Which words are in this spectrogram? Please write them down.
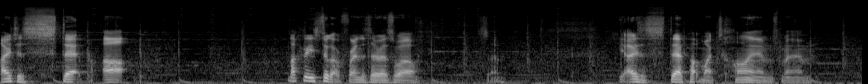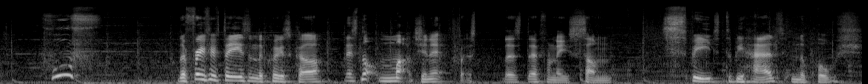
I just step up. Luckily, he's still got friends there as well. So, yeah, I just step up my times, man. The 350 isn't the quickest car. There's not much in it, but there's definitely some speed to be had in the Porsche.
